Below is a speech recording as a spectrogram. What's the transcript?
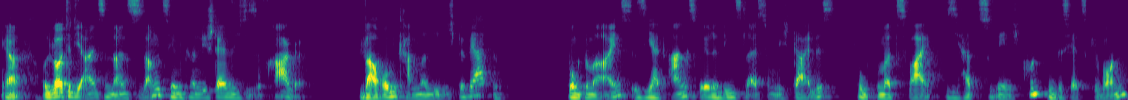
Ja, und Leute, die eins und eins zusammenziehen können, die stellen sich diese Frage. Warum kann man die nicht bewerten? Punkt Nummer eins, sie hat Angst, weil ihre Dienstleistung nicht geil ist. Punkt Nummer zwei, sie hat zu wenig Kunden bis jetzt gewonnen,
